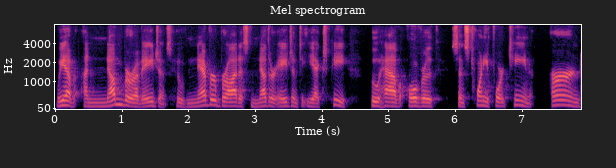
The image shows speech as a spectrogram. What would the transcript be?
We have a number of agents who've never brought us another agent to EXP who have over since 2014 earned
